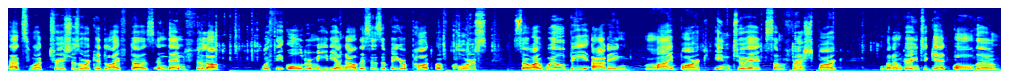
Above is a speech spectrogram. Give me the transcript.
That's what Trish's Orchid Life does. And then fill up with the older media. Now this is a bigger pot, of course, so I will be adding my bark into it, some fresh bark, but I'm going to get all the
